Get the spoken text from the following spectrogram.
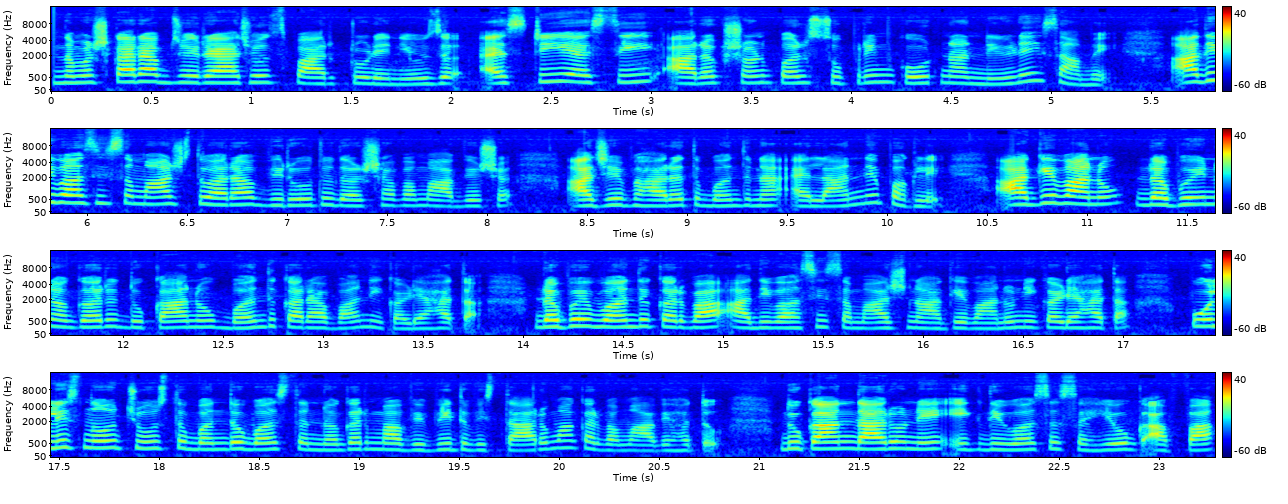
નમસ્કાર, આપ જોઈ રહ્યા છો Spark Today News ST SC આરક્ષણ પર સુપ્રીમ કોર્ટના નિર્ણય સામે આદિવાસી સમાજ દ્વારા વિરોધ દર્શાવવામાં આવ્યો છે. આજે ભારત બંધના એલાનને પગલે આગેવાનો ડભોઈનગર દુકાનો બંધ કરાવવા નીકળ્યા હતા. ડભોઈ બંધ કરવા આદિવાસી સમાજના આગેવાનો નીકળ્યા હતા. પોલીસનો ચુસ્ત બંદોબસ્ત નગરમાં વિવિધ વિસ્તારોમાં કરવામાં આવ્યો હતો. દુકાનદારોને એક દિવસ સહયોગ આપવા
